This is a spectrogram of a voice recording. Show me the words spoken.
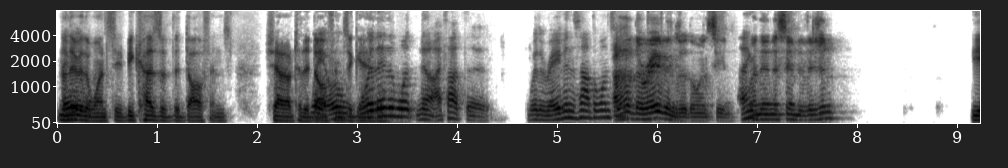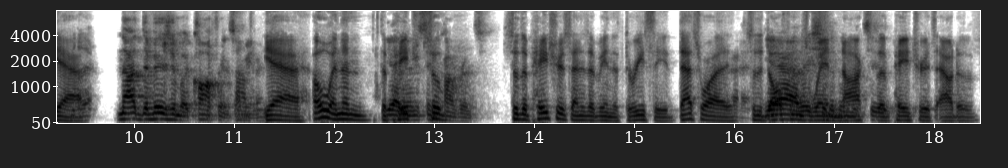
no, They they were were the the one seed because of the Dolphins. Shout out to the Wait, Dolphins were, again. Were they the one? No, I thought the were the Ravens not the one seed. I thought the Ravens were the one seed. I think- Weren't they in the same division? Yeah, Not division, but conference. I mean, yeah. Oh, and then the yeah, they're in the Patriots. So, conference. so the Patriots ended up being the three seed. That's why. Right. So the Dolphins should win been the knocked the. Patriots out of.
